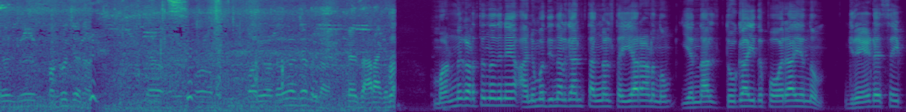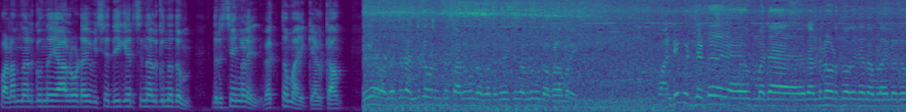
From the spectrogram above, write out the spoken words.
ഇത് പങ്കുവെച്ചു തരാം. മണ്ണ് കടത്തുന്നതിന് അനുമതി നൽകാൻ തങ്ങൾ തയ്യാറാണെന്നും എന്നാൽ തുക ഇത് പോരാ എന്നും ഗ്രേഡ് എസ് ഐ പണം നൽകുന്നയാളോട് വിശദീകരിച്ച് നൽകുന്നതും ദൃശ്യങ്ങളിൽ വ്യക്തമായി കേൾക്കാം. നീ വന്നിട്ട് രണ്ട് ലോഡുണ്ട് സാറ് കൊണ്ടുപോകട്ടെ എന്ന് വെച്ചാൽ നമ്മൾ കൊണ്ടുപോക്കണം പറയും. വണ്ടി പിടിച്ചിട്ട് മറ്റേ രണ്ട് ലോഡ് എന്ന് പറഞ്ഞാൽ നമ്മളതിലൊരു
